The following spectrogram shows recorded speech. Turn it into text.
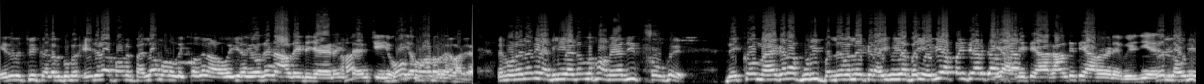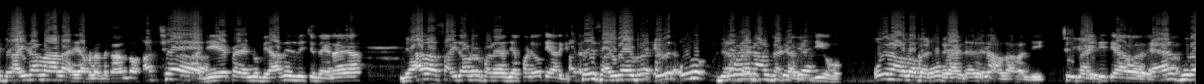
ਇਹਦੇ ਵਿੱਚ ਵੀ ਕਲਰ ਕਲਰ ਇਹ ਜਿਹੜਾ ਆਪਾਂ ਨੇ ਪਹਿਲਾ ਮਾਡਲ ਦੇਖਿਆ ਉਹਦੇ ਨਾਲ ਆ। ਉਹਦੇ ਨਾਲ ਦੇ ਡਿਜ਼ਾਈਨ ਹੈ ਸੇਮ ਚੀਜ਼ ਹੋ ਗਈ ਆ ਮਾਡਲ ਤੇ ਹੁਣ ਇਹਨਾਂ ਦੀ ਅਗਲੀ ਆਈਟਮ ਦਿਖਾਉਣੇ ਆ ਜੀ ਸੋਫੇ। ਦੇਖੋ ਮੈਂ ਕਹਿੰਦਾ ਪੂਰੀ ਬੱਲੇ ਬੱਲੇ ਕਰਾਈ ਹੋਈ ਆ ਬਈ ਇਹ ਵੀ ਆਪਾਂ ਹੀ ਤਿਆਰ ਇਹ ਕਰਦੇ ਆ ਆਪਣੀ ਤਿਆਰ ਗਾਂ ਤੇ ਤਿਆਰ ਹੋਏ ਨੇ ਵੀਰ ਜੀ ਤੇ ਲਓ ਜੀ। ਸਾਈ ਦਾ ਮਾਲ ਹੈ ਆਪਣਾ ਦੁਕਾਨ ਦਾ। ਅੱਛਾ। ਜੀ ਇਹ ਭੈਣ ਨੂੰ ਵਿਆਹ ਦੇ ਵਿੱਚ ਦੇਣਾ ਆ। ਵਿਆਹ ਦਾ ਸਾਈਜ਼ ਆਰਡਰ ਫੜਿਆ ਜੀ ਆਪਾਂ ਨੇ ਉਹ ਤਿਆਰ ਕੀਤਾ। ਅੱਛਾ ਇਹ ਸਾਈਜ਼ ਆਰਡਰ ਇਹ ਉਹ ਜਿਹੜਾ ਉਹਦੇ ਨਾਲ ਬੈਠ ਬੈਠਾ ਵੀਰ ਜੀ ਉਹ। ਉਹਦੇ ਨਾਲ ਦਾ ਬੈਠ ਉਹ ਬੈਡ ਦੇ ਨਾਲ ਦਾ ਹਾਂਜੀ। ਠੀਕ ਹੈ ਦੀ ਤਿਆਰ ਹੋਇਆ ਐਨ ਪੂਰਾ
